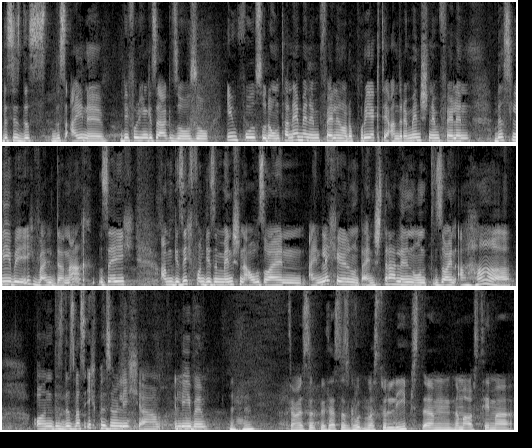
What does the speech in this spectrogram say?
Das ist das, das eine, wie vorhin gesagt, so, so Infos oder Unternehmen empfehlen oder Projekte andere Menschen empfehlen. Das liebe ich, weil danach sehe ich am Gesicht von diesem Menschen auch so ein, ein Lächeln und ein Strahlen und so ein Aha. Und das ist das, was ich persönlich äh, liebe. Mhm. Jetzt hast du das gefunden, was du liebst. Ähm, nochmal aufs Thema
